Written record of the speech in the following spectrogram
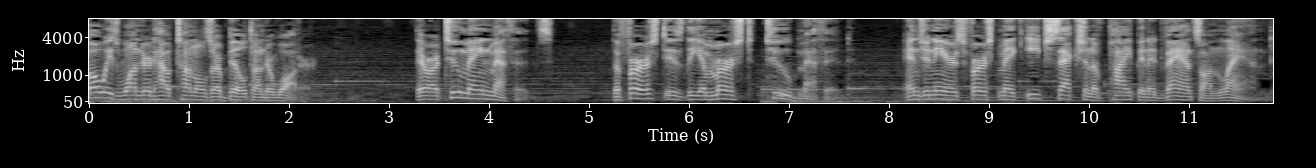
always wondered how tunnels are built underwater. There are two main methods. The first is the immersed tube method. Engineers first make each section of pipe in advance on land.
